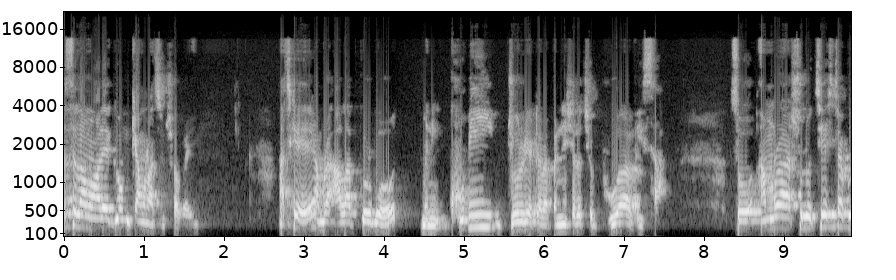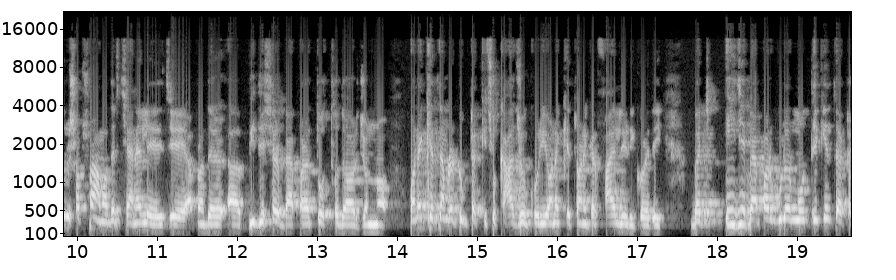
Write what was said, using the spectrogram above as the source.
আসসালামু আলাইকুম, কেমন আছেন সবাই? আজকে আমরা আলাপ করব মানে খুবই জরুরি একটা ব্যাপার নিয়ে, সেটা হচ্ছে ভুয়া ভিসা। সো আমরা আসলে চেষ্টা করি সবসময় আমাদের চ্যানেলে যে আপনাদের বিদেশের ব্যাপারে তথ্য দেওয়ার জন্য। অনেক ক্ষেত্রে আমরা টুকটাক কিছু কাজও করি, অনেক ক্ষেত্রে অনেকের ফাইল রেডি করে দিই। বাট এই যে ব্যাপারগুলোর মধ্যে কিন্তু একটা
